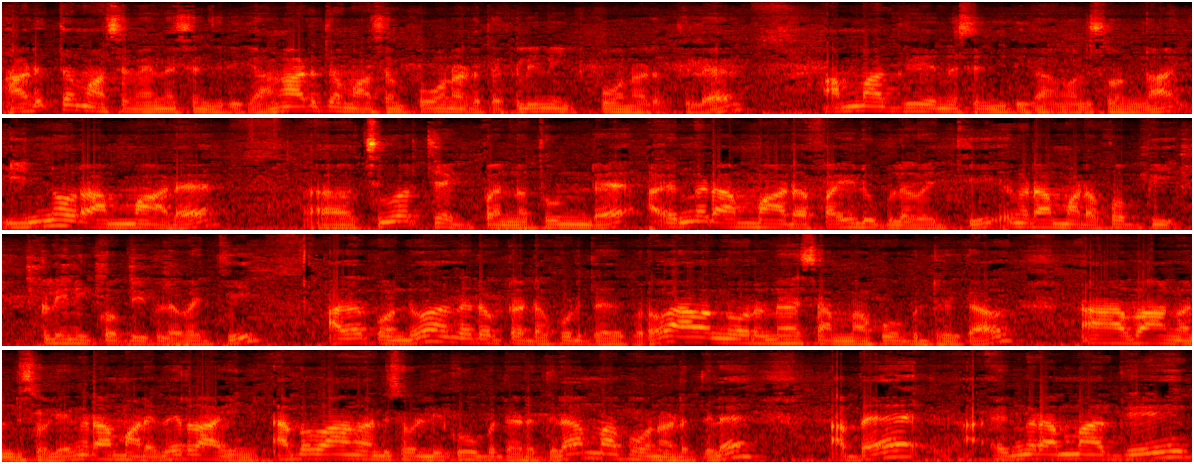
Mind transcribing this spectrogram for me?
அடுத்த மாதம் என்ன செஞ்சிருக்காங்க? அடுத்த மாதம் போன இடத்துல கிளினிக் போன இடத்துல அம்மாவுக்கு என்ன செஞ்சுருக்காங்கன்னு சொன்னால் இன்னொரு அம்மாட சுவர் செக் பண்ண துண்டை எங்களோட அம்மாவோட ஃபைலுக்குள்ளே வச்சு எங்களோட அம்மாவோட கொப்பி கிளினிக் கொப்பிக்குள்ளே வச்சு அதை கொண்டு அந்த டாக்டர்கிட்ட கொடுத்ததுக்குறோம் அவங்க ஒரு நர்ஸ் அம்மா கூப்பிட்டுருக்கா வாங்கன்னு சொல்லி எங்கள் அம்மாவோட பேர் ராகினி. அப்போ வாங்கன்னு சொல்லி கூப்பிட்ட இடத்துல அம்மா போன இடத்துல அப்போ எங்களோட அம்மாவுக்கு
